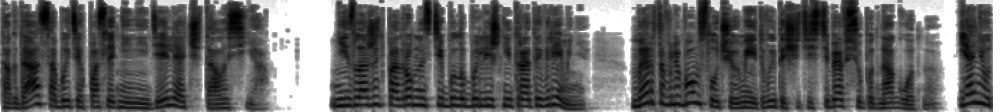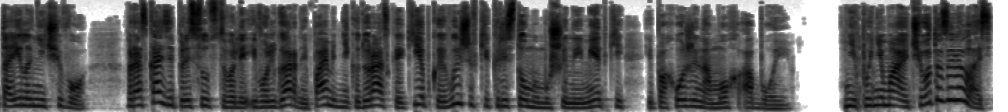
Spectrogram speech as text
Тогда о событиях последней недели отчиталась я. Не изложить подробности было бы лишней тратой времени. Мерта в любом случае умеет вытащить из тебя всю подноготную. Я не утаила ничего — в рассказе присутствовали и вульгарный памятник, и дурацкая кепка, и вышивки крестом, и мушиные метки, и похожие на мох обои. «Не понимаю, чего ты завелась?»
